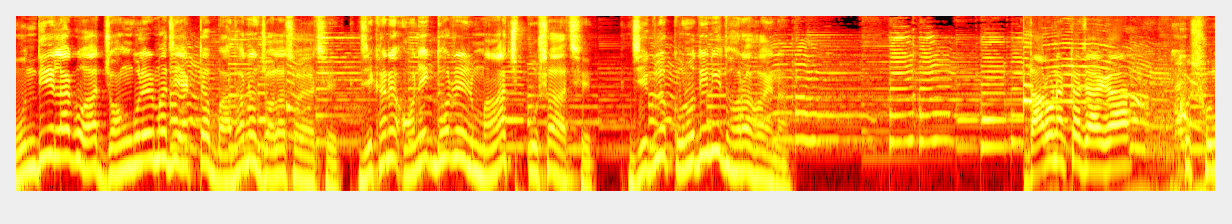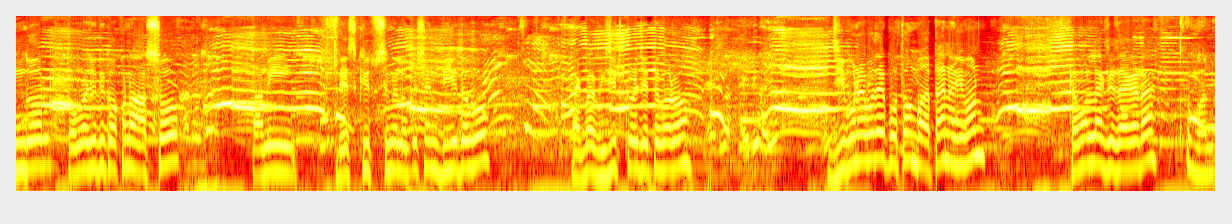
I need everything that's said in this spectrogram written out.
মন্দিরে লাগোয়া জঙ্গলের মাঝে একটা বাঁধানো জলাশয় আছে যেখানে অনেক ধরনের মাছ পোষা আছে যেগুলো কোনোদিনই ধরা হয় না। দারুণ একটা জায়গা খুব সুন্দর। তোমরা যদি কখনো আসো আমি ডেসক্রিপশনে লোকেশন দিয়ে দেবো। একবার ভিজিট করে যেতে পারো। জীবনের বোধহয় প্রথমবার তাই না জীবন? কেমন লাগছে জায়গাটা? খুব ভালো।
